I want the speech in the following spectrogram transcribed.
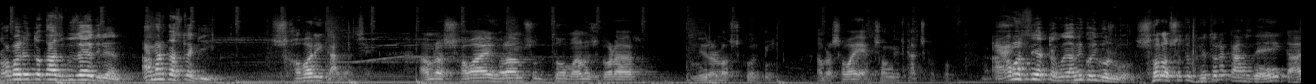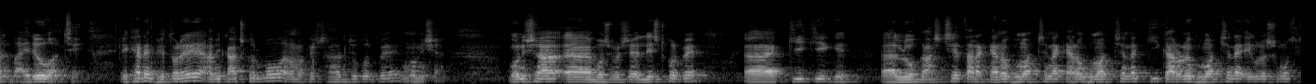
সবারই তো কাজ বুঝাই দিলেন। আমার কাজটা কি? সবারই কাজ আছে। আমরা সবাই হলাম শুদ্ধ মানুষ গড়ার নিরলস কর্মী। আমরা সবাই একসঙ্গে কাজ করব। আমার সে একটা কই আমি কই বসবো? শোনো শুধু ভেতরে কাজ নেই কাজ বাইরেও আছে। এখানে ভেতরে আমি কাজ করব আমাকে সাহায্য করবে মনীষা। মনীষা বসে বসে লিস্ট করবে। কি কি লোক আসছে, তারা কেন ঘুমাচ্ছে না, কেন ঘুমাচ্ছে না, কি কারণে ঘুমাচ্ছে না, এগুলো সমস্ত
